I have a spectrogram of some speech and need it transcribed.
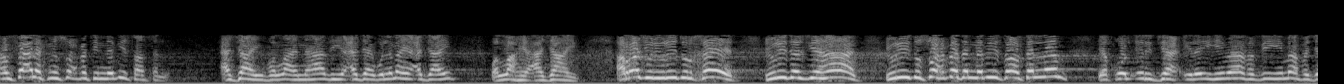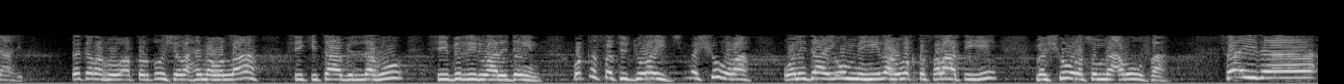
أنفع لك من صحبة النبي صلى الله عليه وسلم. عجائب والله إن هذه عجائب ولا ما هي عجائب؟ والله عجائب. الرجل يريد الخير يريد الجهاد يريد صحبة النبي صلى الله عليه وسلم. يقول ارجع إليهما ففيهما فجاهد. ذكره الطرطوشي رحمه الله في كتاب له في بر الوالدين. وقصة جريج مشهورة ونداء أمه له وقت صلاته مشهورة معروفة. فإذا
